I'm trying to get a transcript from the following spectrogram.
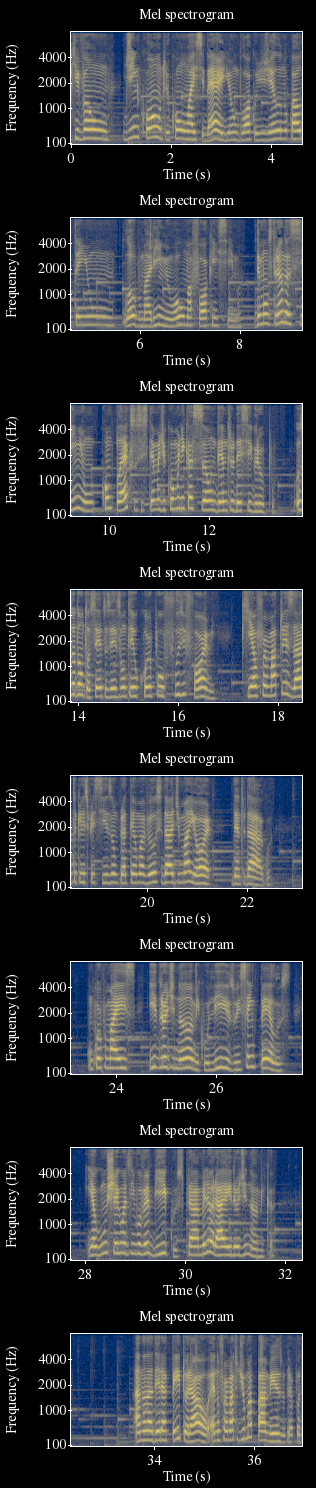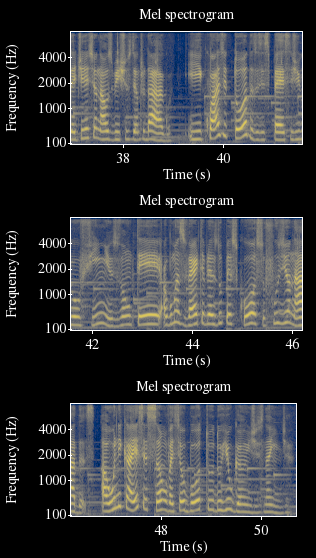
que vão de encontro com um iceberg ou um bloco de gelo no qual tem um lobo marinho ou uma foca em cima, demonstrando assim um complexo sistema de comunicação dentro desse grupo. Os odontocetos eles vão ter o corpo fusiforme que é o formato exato que eles precisam para ter uma velocidade maior dentro da água. Um corpo mais hidrodinâmico, liso e sem pelos, e alguns chegam a desenvolver bicos para melhorar a hidrodinâmica. A nadadeira peitoral é no formato de uma pá mesmo, para poder direcionar os bichos dentro da água e quase todas as espécies de golfinhos vão ter algumas vértebras do pescoço fusionadas. A única exceção vai ser o boto do rio Ganges, na Índia.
